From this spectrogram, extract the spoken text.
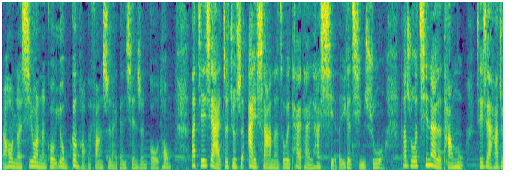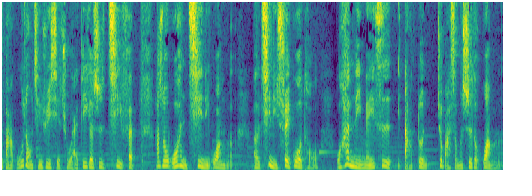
然后呢，希望能够用更好的方式来跟先生沟通。那接下来这就是艾莎呢这位太太她写的一个情书哦。她说：“亲爱的汤姆，接下来他就把五种情绪写出来。第一个是气愤，他说我很气你忘了，呃，气你睡过头，我恨你每一次一打盹就把什么事都忘了。”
